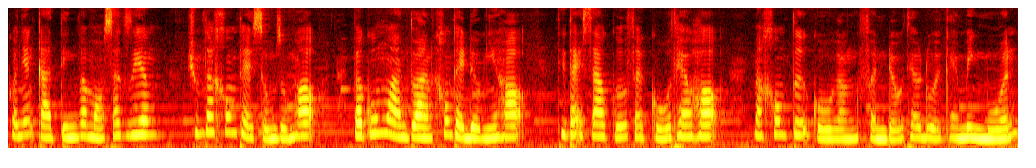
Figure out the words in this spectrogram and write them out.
có những cá tính và màu sắc riêng, chúng ta không thể sống giống họ và cũng hoàn toàn không thể được như họ, thì tại sao cứ phải cố theo họ mà không tự cố gắng phấn đấu theo đuổi cái mình muốn?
